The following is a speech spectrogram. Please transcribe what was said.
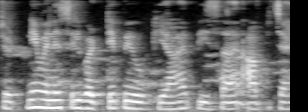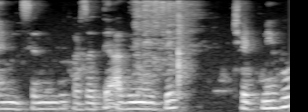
चटनी मैंने सिलबट्टे पे वो किया है, पीसा है। आप चाहे मिक्सर में भी कर सकते हैं। अभी मैं इसे चटनी को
